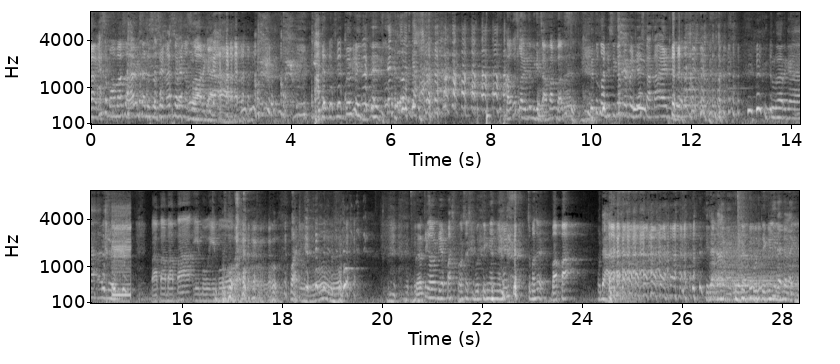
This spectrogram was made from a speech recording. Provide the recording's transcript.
keluarga. Ini semua masalah bisa diselesaikan secara ke keluarga. bagus kalau itu bikin cabang bagus. Itu kalau disingkat BPJS KKN. Keluarga. Bapak-bapak, ibu-ibu. Waduh. Berarti kalau dia pas proses bootingannya cuma saya, Bapak Udah. Tidak ada lagi. bootingnya Tidak ada lagi.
